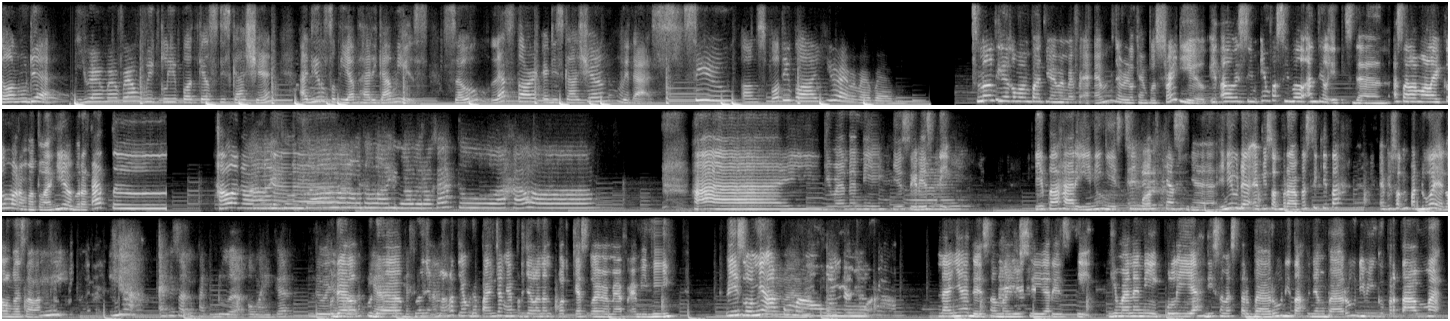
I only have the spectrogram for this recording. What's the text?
Kawan muda, UMFM Weekly Podcast Discussion hadir setiap hari Kamis. So, let's start a discussion with us. See you on Spotify UMFM. 93,4 UMMFM, The Real Campus Radio. It always seems impossible until it's done. Assalamualaikum warahmatullahi wabarakatuh. Halo kawan muda. Waalaikumsalam warahmatullahi wabarakatuh. Halo. Hai, gimana nih Yusi Risti? Kita hari ini ngisi podcastnya. Ini udah episode berapa sih kita? Episode 42 ya kalau nggak salah. Ini iya episode 42. Oh my god. Udah banyak Udah banget ya udah banyak kita. banget ya, udah panjang ya perjalanan podcast UMMFM ini. Nih sebelumnya aku Iya. mau nanya deh sama Yusi Risti. Gimana nih kuliah di semester baru, di tahun yang baru, di minggu pertama?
